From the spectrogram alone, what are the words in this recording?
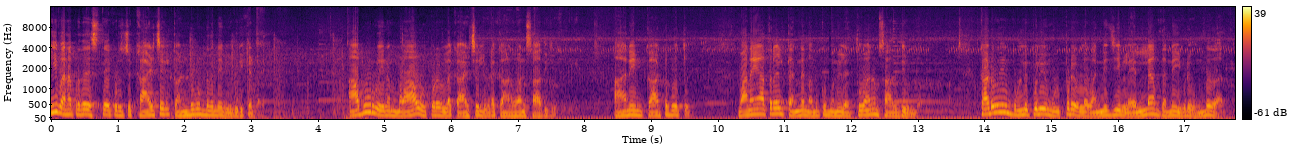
ഈ വനപ്രദേശത്തെക്കുറിച്ച് കാഴ്ചകൾ കണ്ടുകൊണ്ട് തന്നെ വിവരിക്കട്ടെ. അപൂർവ ഇനം മ്ലാവ് ഉൾപ്പെടെയുള്ള കാഴ്ചകൾ ഇവിടെ കാണുവാൻ സാധിക്കും. ആനയും കാട്ടുപോത്തും വനയാത്രയിൽ തന്നെ നമുക്ക് മുന്നിൽ എത്തുവാനും സാധ്യതയുണ്ട്. കടുവയും പുള്ളിപ്പുലിയും ഉൾപ്പെടെയുള്ള വന്യജീവികളെല്ലാം തന്നെ ഇവിടെ ഉണ്ട് താനും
